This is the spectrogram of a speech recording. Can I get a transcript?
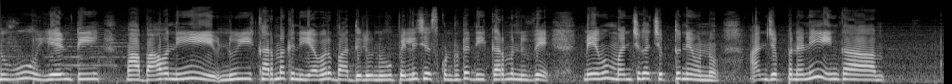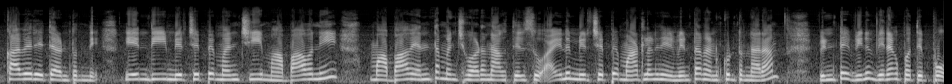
నువ్వు ఏంటి? మా బావని నువ్వు ఈ కర్మకి నీ ఎవరు బాధ్యులు? నువ్వు పెళ్ళి చేసుకుంటుంటే నీ కర్మ నువ్వే. మేము మంచిగా చెప్తూనే ఉన్నాం అని చెప్పనని ఇంకా కావేరి అయితే అంటుంది ఏంది? మీరు చెప్పే మంచి మా బావని మా బావ ఎంత మంచివాడో నాకు తెలుసు. అయినా మీరు చెప్పే మాటలని నేను వింటాను అనుకుంటున్నారా? వింటే విను వినకపోతే పో.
